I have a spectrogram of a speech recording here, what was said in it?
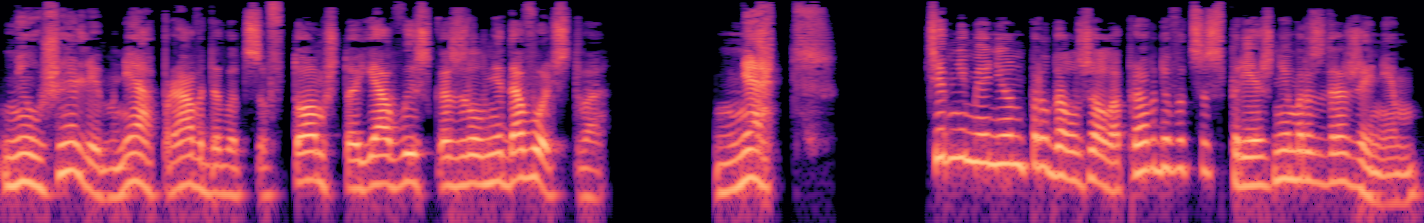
Неужели мне оправдываться в том, что я высказал недовольство? Нет. Тем не менее он продолжал оправдываться с прежним раздражением.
